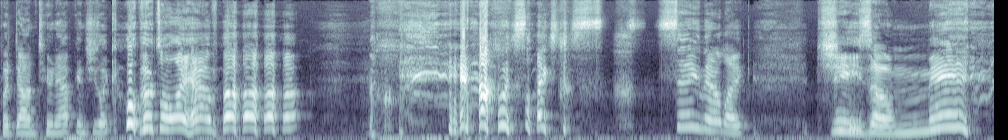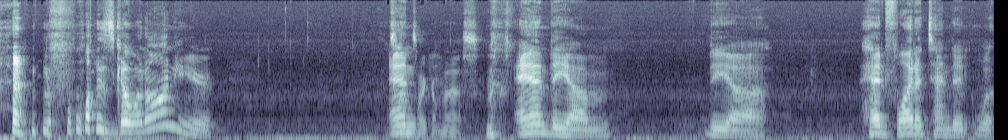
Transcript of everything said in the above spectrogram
put down two napkins. She's like, "Oh, that's all I have." and I was like, just sitting there like, "Jeez, oh man, what is going on here?" And Sounds like a mess. and the um the uh head flight attendant w-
